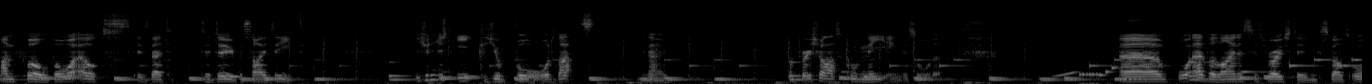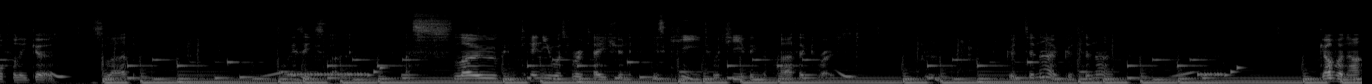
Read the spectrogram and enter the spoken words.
I'm full, but what else is there to, to do besides eat? You shouldn't just eat because you're bored. That's, you know, I'm pretty sure that's called an eating disorder. Uh, whatever Linus is roasting smells awfully good. Slurp slowing? A slow, continuous rotation is key to achieving the perfect roast. Hmm. Good to know, good to know. Governor,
